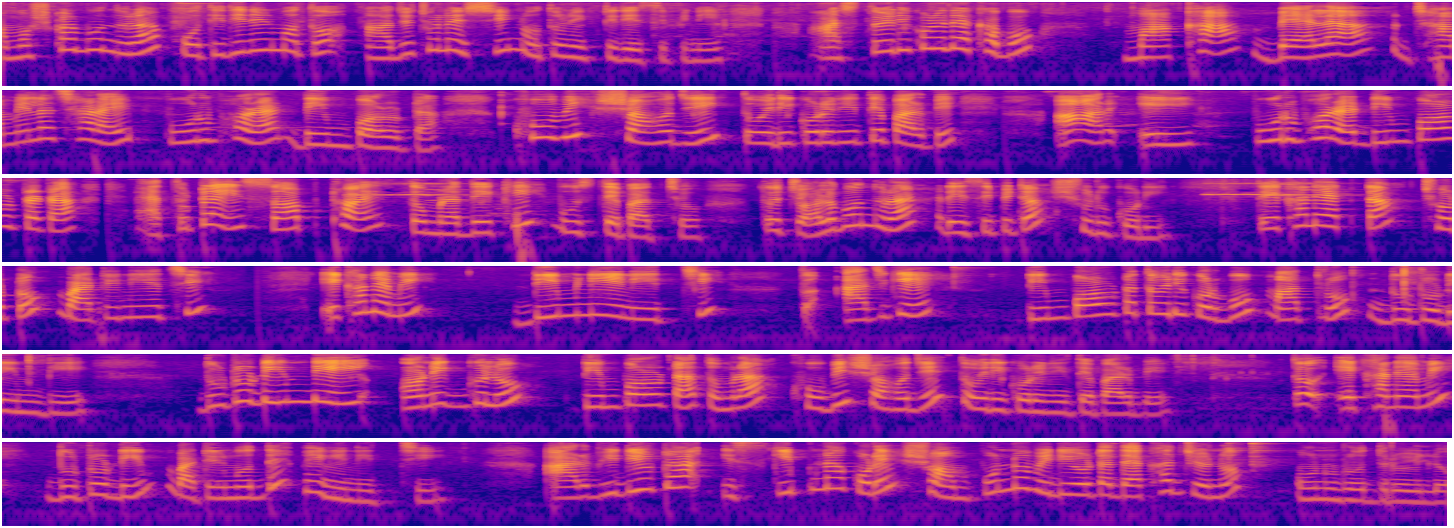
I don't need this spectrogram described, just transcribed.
নমস্কার বন্ধুরা, প্রতিদিনের মতো আজও চলে এসেছি নতুন একটি রেসিপি নিয়ে। আজ তৈরি করে দেখাবো মাখা বেলা ঝামেলা ছাড়াই পুর ভরা ডিম পরোটা। খুবই সহজেই তৈরি করে নিতে পারবে। আর এই পুর ভরা ডিম পরোটাটা এতটাই সফট হয়, তোমরা দেখেই বুঝতে পারছ। তো চলো বন্ধুরা রেসিপিটা শুরু করি। তো এখানে একটা ছোট বাটি নিয়েছি। এখানে আমি ডিম নিয়ে নিচ্ছি তো আজকে ডিম পরোটা তৈরি করব মাত্র দুটো ডিম দিয়ে। দুটো ডিম দিয়েই অনেকগুলো ডিম পরোটা তোমরা খুবই সহজে তৈরি করে নিতে পারবে। তো এখানে আমি দুটো ডিম বাটির মধ্যে ভেঙে নিচ্ছি। আর ভিডিওটা স্কিপ না করে সম্পূর্ণ ভিডিওটা দেখার জন্য অনুরোধ রইল।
